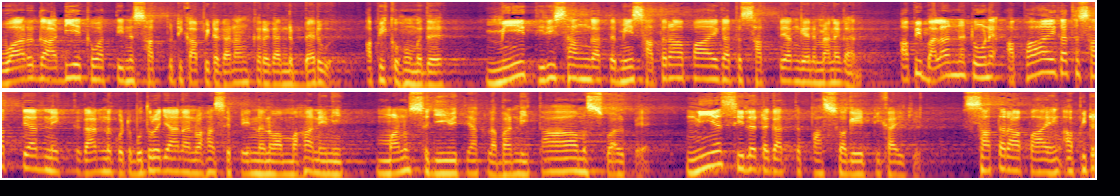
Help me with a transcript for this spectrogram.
වර්ග අඩියකවත් ඉන්න සත්තුටික අපිට ගණන් කරගන්න බැරුව. අපි කොහොමද මේ තිරිසංගත මේ සතරාපායගත සත්වයන් ගැන මැනගන්න. අපි බලන්නට ඕන අපායගත සත්‍යයන් එක්ක ගන්නකොට බුදුරජාණන් වහන්සේ පෙන්න්නනවා මහනෙන මනුස්ස ජීවිතයක් ලබන්න ඉතාම ස්වල්පය. නිය සිලට ගත්ත පස් වගේ ටිකයිකි. සතරාපායෙන් අපිට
